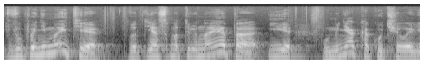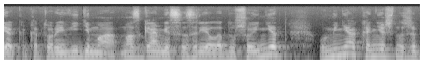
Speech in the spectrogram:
Вы понимаете, вот я смотрю на это, и у меня, как у человека, который, видимо, мозгами созрел, а душой нет, у меня, конечно же,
